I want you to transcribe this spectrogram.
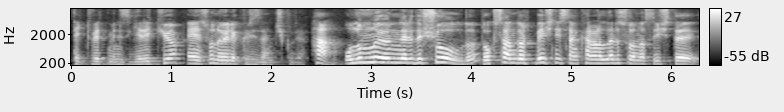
teklif etmeniz gerekiyor. En son öyle krizden çıkılıyor. Ha olumlu yönleri de şu oldu. 94 5 Nisan kararları sonrası işte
